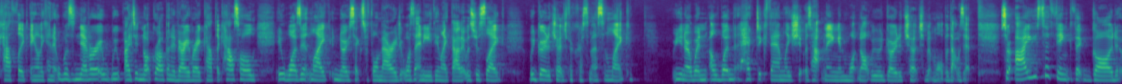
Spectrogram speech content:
Catholic, Anglican. It was never, it, we, I did not grow up in a very, very Catholic household. It wasn't like no sex before marriage. It wasn't anything like that. It was just like we'd go to church for Christmas and like, you know, when when hectic family shit was happening and whatnot, we would go to church a bit more, but that was it. So I used to think that God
